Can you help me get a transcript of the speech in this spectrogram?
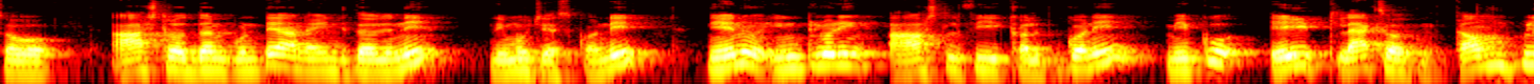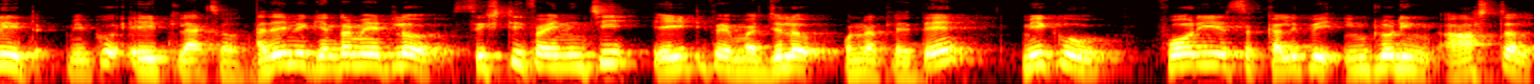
సో హాస్టల్ వద్దనుకుంటే ఆ నైంటీ థౌజండ్ని రిమూవ్ చేసుకోండి. నేను ఇంక్లూడింగ్ హాస్టల్ ఫీ కలుపుకొని మీకు ఎయిట్ ల్యాక్స్ అవుతుంది. కంప్లీట్ మీకు ఎయిట్ ల్యాక్స్ అవుతుంది. అదే మీకు ఇంటర్మీడియట్లో సిక్స్టీ ఫైవ్ నుంచి ఎయిటీ ఫైవ్ మధ్యలో ఉన్నట్లయితే మీకు ఫోర్ ఇయర్స్ కలిపి ఇంక్లూడింగ్ హాస్టల్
